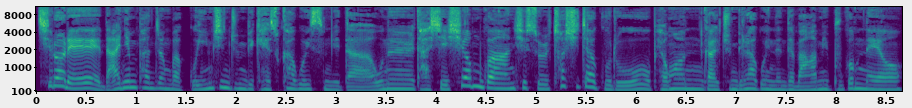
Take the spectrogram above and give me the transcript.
7월에 난임 판정받고 임신 준비 계속하고 있습니다. 오늘 다시 시험관 시술 첫 시작으로 병원 갈 준비를 하고 있는데 마음이 무겁네요.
